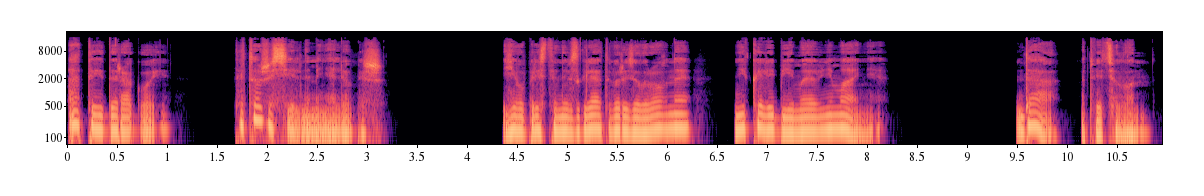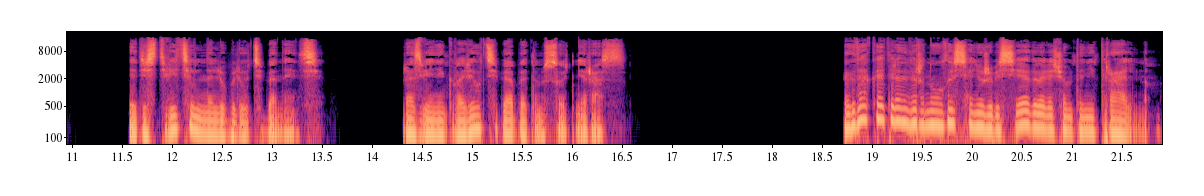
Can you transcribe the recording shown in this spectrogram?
«А ты, дорогой, ты тоже сильно меня любишь?» Его пристальный взгляд выразил ровное, неколебимое внимание. «Да», — ответил он, — «я действительно люблю тебя, Нэнси. Разве я не говорил тебе об этом сотни раз?» Когда Кэтрин вернулась, они уже беседовали о чем-то нейтральном —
